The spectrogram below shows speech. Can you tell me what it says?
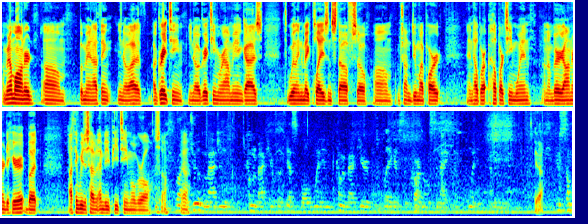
I mean, I'm honored, um, but man, I think you know I have a great team. You know, a great team around me and guys willing to make plays and stuff. So um, I'm trying to do my part and help our help our team win, and I'm very honored to hear it. But I think we just have an MVP team overall. So Rob, yeah. could you have imagined coming back here for the Fiesta Bowl, winning, coming back here to play against the Cardinals tonight, winning? I mean, Yeah. it's some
